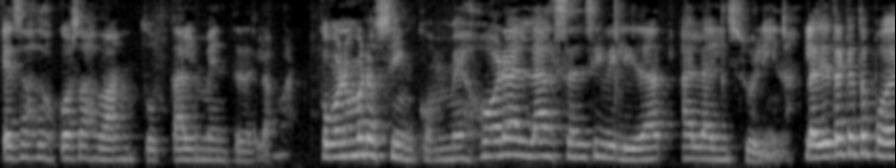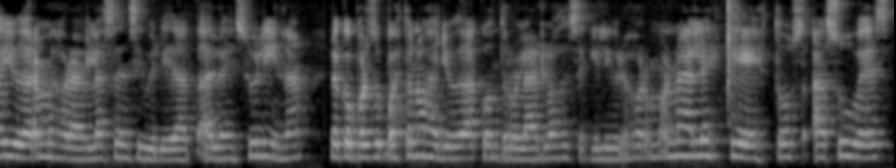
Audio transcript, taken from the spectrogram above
esas dos cosas van totalmente de la mano. Como número 5, mejora la sensibilidad a la insulina. La dieta keto puede ayudar a mejorar la sensibilidad a la insulina, lo que por supuesto nos ayuda a controlar los desequilibrios hormonales, que estos a su vez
